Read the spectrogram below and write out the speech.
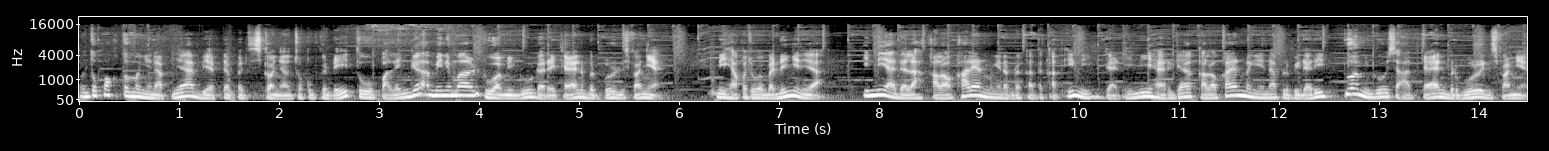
untuk waktu menginapnya biar dapat diskon yang cukup gede itu paling nggak minimal 2 minggu dari kalian berburu diskonnya. Nih aku coba bandingin ya. Ini adalah kalau kalian menginap dekat-dekat ini dan ini harga kalau kalian menginap lebih dari 2 minggu saat kalian berburu diskonnya.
